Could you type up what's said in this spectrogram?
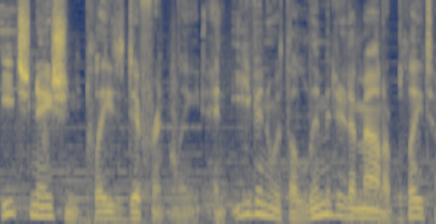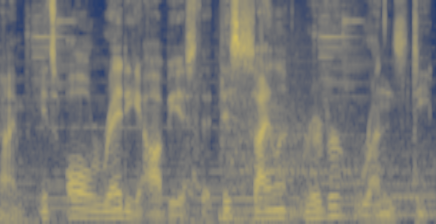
Each nation plays differently, and even with a limited amount of playtime, it's already obvious that this silent river runs deep.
